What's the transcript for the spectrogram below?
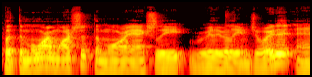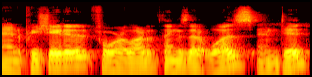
but the more I watched it, the more I actually really, really enjoyed it and appreciated it for a lot of the things that it was and did.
